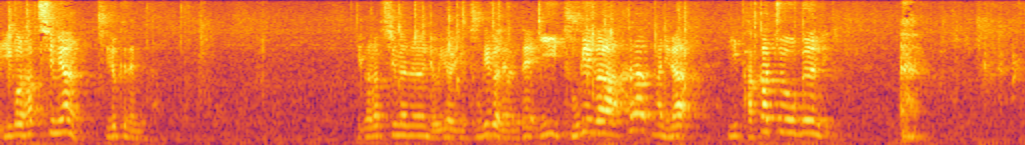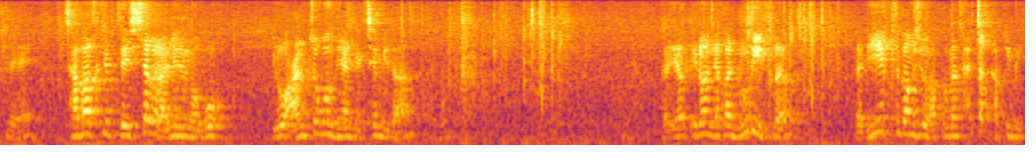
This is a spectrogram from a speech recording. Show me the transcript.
이걸 합치면 이렇게 됩니다. 이걸 합치면은 여기가 이게 두 개가 되는데 이 두 개가 하나가 아니라 이 바깥쪽은 네 JavaScript의 시작을 알리는 거고 요 안쪽은 그냥 객체입니다. 그러니까 이- 이런 약간 룰이 있어요. 그러니까 React 방식으로 바꾸면 살짝 바뀝니다.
